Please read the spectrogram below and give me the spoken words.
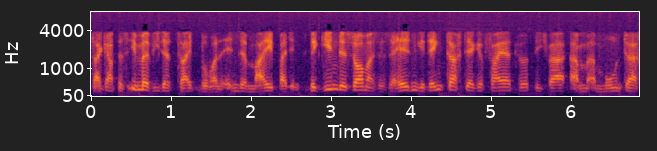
Da gab es immer wieder Zeiten, wo man Ende Mai bei dem Beginn des Sommers, das ist der Heldengedenktag, der gefeiert wird, nicht wahr, am, am Montag,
